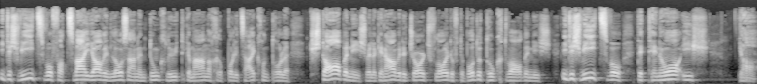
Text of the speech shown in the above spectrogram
In der Schweiz, wo vor zwei Jahren in Lausanne ein dunkelhäutiger Mann nach einer Polizeikontrolle gestorben ist, weil er genau wie der George Floyd auf den Boden gedruckt worden ist. In der Schweiz, wo der Tenor ist, ja,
